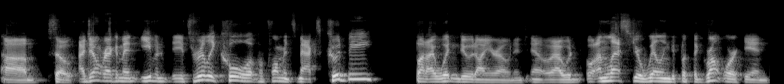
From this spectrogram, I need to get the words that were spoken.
Um, so I don't recommend even, it's really cool what Performance Max could be, but I wouldn't do it on your own. And you know, I would, unless you're willing to put the grunt work in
